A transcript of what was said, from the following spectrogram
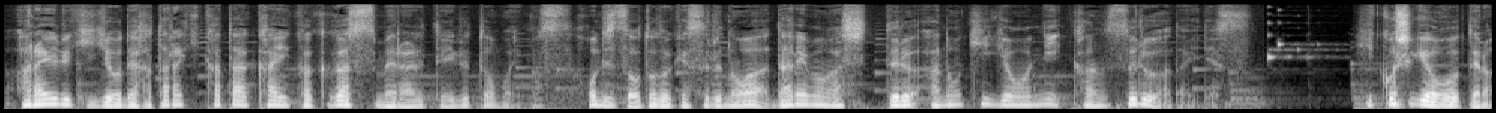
あらゆる企業で働き方改革が進められていると思います。本日お届けするのは誰もが知ってるあの企業に関する話題です。引っ越し業大手の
